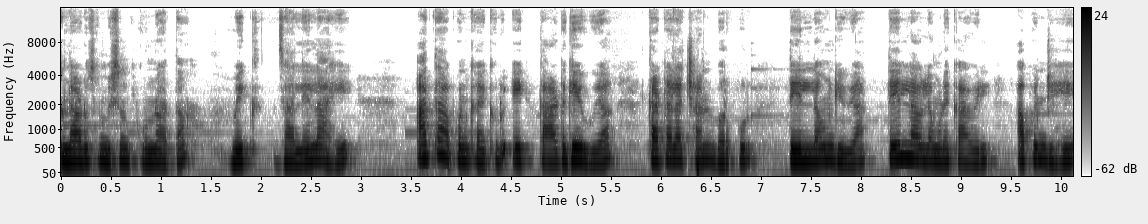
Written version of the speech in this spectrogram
लाडूचं मिश्रण पूर्ण आता मिक्स झालेलं आहे. आता आपण काय करू एक ताट घेऊया. ताटाला छान भरपूर तेल लावून घेऊया. तेल लावल्यामुळे काय होईल आपण जे हे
